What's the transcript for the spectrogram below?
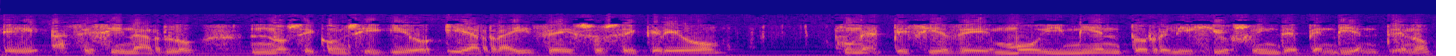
eh, asesinarlo, no se consiguió y a raíz de eso se creó una especie de movimiento religioso independiente, ¿no?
